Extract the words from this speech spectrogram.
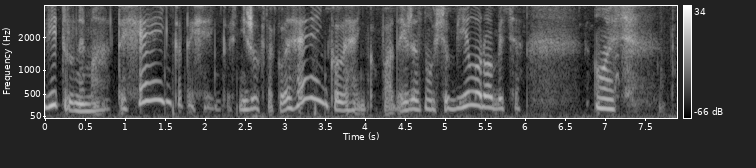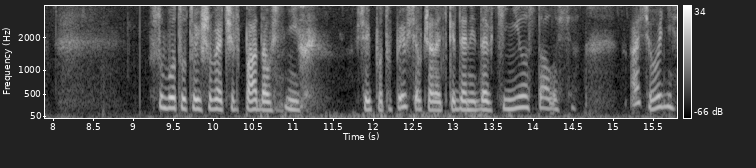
Вітру нема. Тихенько, тихенько. Сніжок так легенько, легенько падає. Вже знову все біло робиться. Ось. В суботу той, що вечір падав сніг, все й потопився. Вчора тільки день іде в тіні осталося. А сьогодні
